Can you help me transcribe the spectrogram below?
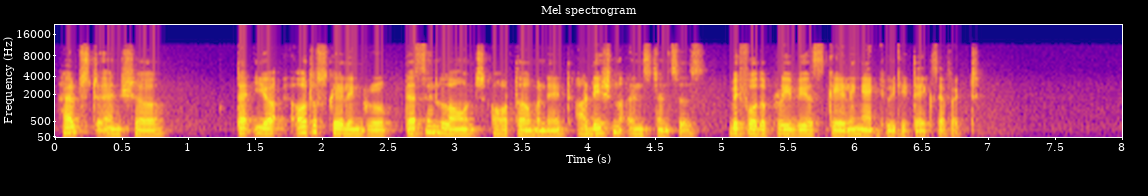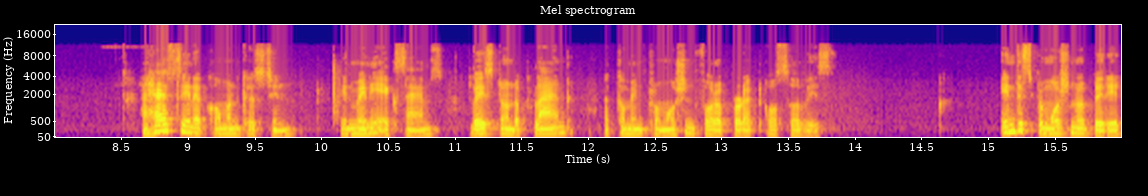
helps to ensure that your autoscaling group doesn't launch or terminate additional instances before the previous scaling activity takes effect. I have seen a common question in many exams based on the planned upcoming promotion for a product or service. In this promotional period,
